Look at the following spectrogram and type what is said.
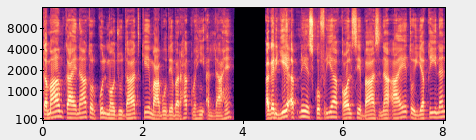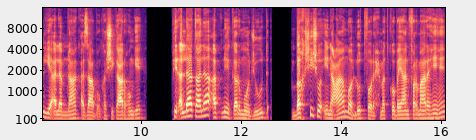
تمام کائنات اور کل موجودات کے معبود برحق وہی اللہ ہیں۔ اگر یہ اپنے اس کفریہ قول سے باز نہ آئے تو یقیناً یہ المناک عذابوں کا شکار ہوں گے۔ پھر اللہ تعالیٰ اپنے کر موجود بخشش و انعام اور لطف و رحمت کو بیان فرما رہے ہیں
